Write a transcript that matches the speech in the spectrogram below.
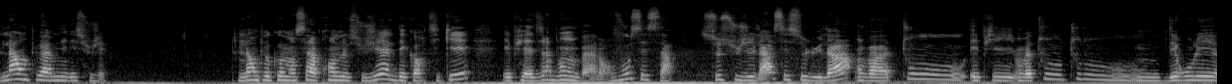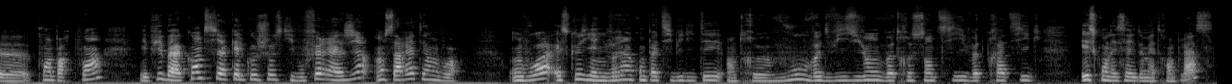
là, on peut amener les sujets. Là, on peut commencer à prendre le sujet, à le décortiquer, et puis à dire bon, bah alors vous, c'est ça. Ce sujet-là, c'est celui-là. On va tout et puis on va tout, dérouler euh, point par point. Et puis, bah, quand il y a quelque chose qui vous fait réagir, on s'arrête et on voit. On voit est-ce qu'il y a une vraie incompatibilité entre vous, votre vision, votre ressenti, votre pratique et ce qu'on essaye de mettre en place?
